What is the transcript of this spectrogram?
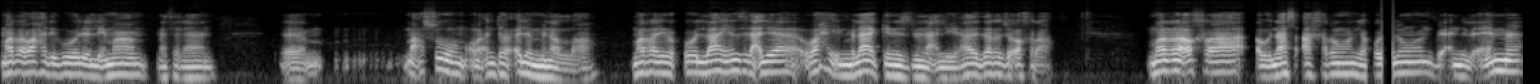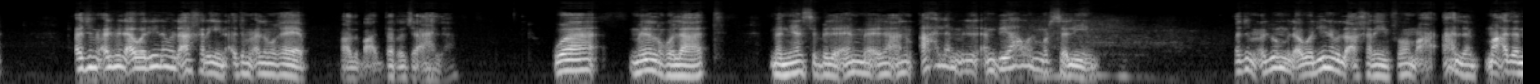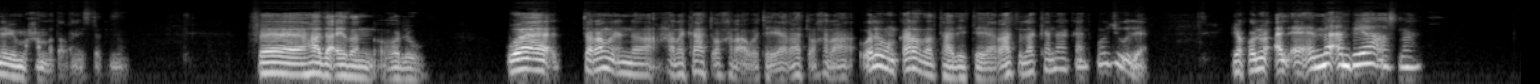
مرة واحد يقول الإمام مثلا معصوم أو عنده علم من الله. مرة يقول لا ينزل عليه وحي الملائكة ينزلون عليه. هذه درجة أخرى. مرة أخرى أو ناس آخرون يقولون بأن الأئمة عندهم علم الأولين والآخرين عندهم علم غيب. هذا بعد درجة أعلى. ومن الغلاة من ينسب الأئمة إلى أنهم أعلم من الأنبياء والمرسلين. عندهم علوم الأولين والآخرين فهم أعلم ما عدا النبي محمد طبعا يستثنون فهذا أيضا غلو. وترون أن حركات أخرى وتيارات أخرى ولو انقرضت هذه التيارات ولكنها كانت موجودة. يقولون الأئمة أنبياء أصلا.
